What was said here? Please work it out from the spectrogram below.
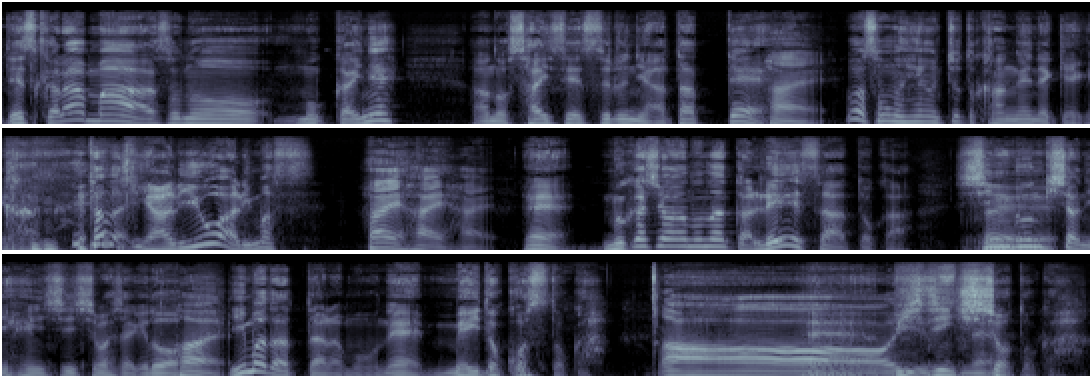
ですからまあそのもう一回ねあの再生するにあたってはい。まあその辺をちょっと考えなきゃいけない。ただやりようはありますはいはいはい。ええ、昔はあのなんかレーサーとか新聞記者に変身してましたけど、はい。今だったらもうねメイドコスとか、美人秘書とか。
